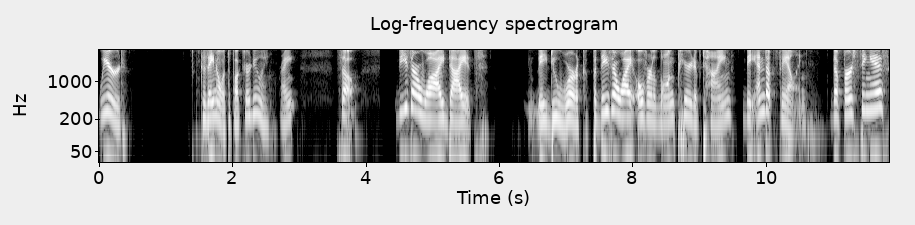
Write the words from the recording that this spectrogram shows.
Weird, because they know what the fuck they're doing, right? So these are why diets they do work, but these are why over a long period of time they end up failing. The first thing is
